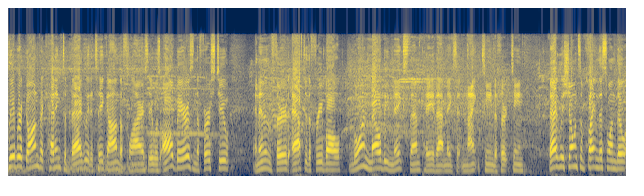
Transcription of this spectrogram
Clearbrook Gonvick heading to Bagley to take on the Flyers. It was all Bears in the first two, and then in the third, after the free ball, Lauren Melby makes them pay. That makes it 19 to 13. Bagley showing some fight in this one, though.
